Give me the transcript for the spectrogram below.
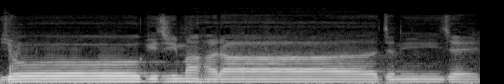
યોગીજી મહારાજની જય.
